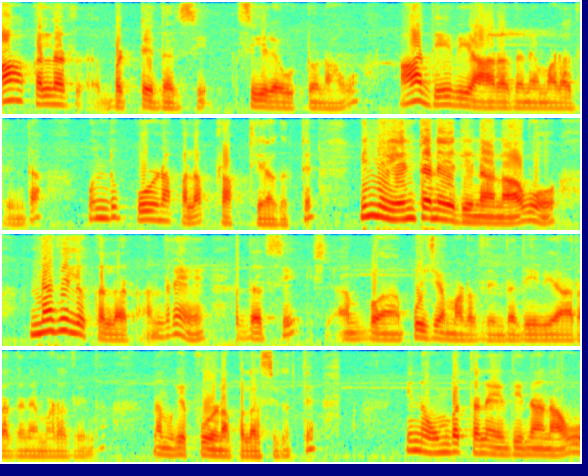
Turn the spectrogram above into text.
ಆ ಕಲರ್ ಬಟ್ಟೆ ಧರಿಸಿ ಸೀರೆ ಉಟ್ಟು ನಾವು ಆ ದೇವಿಯ ಆರಾಧನೆ ಮಾಡೋದ್ರಿಂದ ಒಂದು ಪೂರ್ಣ ಫಲ ಪ್ರಾಪ್ತಿಯಾಗುತ್ತೆ. ಇನ್ನು ಎಂಟನೇ ದಿನ ನಾವು ನವಿಲು ಕಲರ್ ಅಂದರೆ ಧರಿಸಿ ಪೂಜೆ ಮಾಡೋದ್ರಿಂದ, ದೇವಿಯ ಆರಾಧನೆ ಮಾಡೋದ್ರಿಂದ ನಮಗೆ ಪೂರ್ಣ ಫಲ ಸಿಗುತ್ತೆ. ಇನ್ನು ಒಂಬತ್ತನೇ ದಿನ ನಾವು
